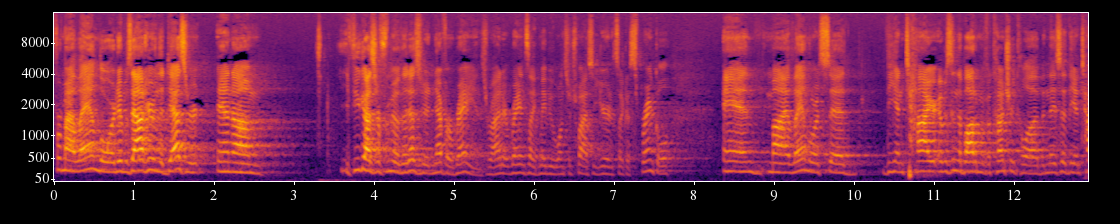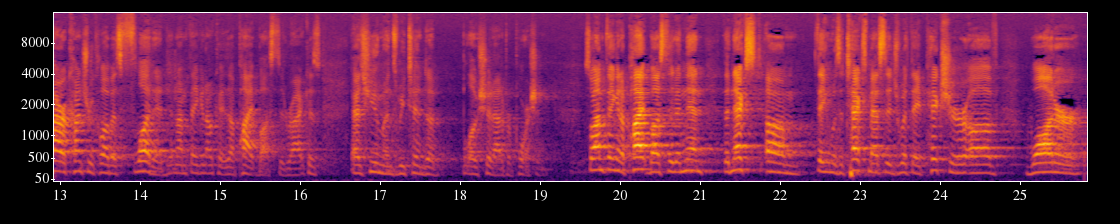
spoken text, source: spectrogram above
for my landlord. It was out here in the desert, and um, if you guys are familiar with the desert, it never rains, right? It rains like maybe once or twice a year, and it's like a sprinkle. And my landlord said the entire, it was in the bottom of a country club, and they said the entire country club is flooded. And I'm thinking, okay, that pipe busted, right? Because as humans, we tend to blow shit out of proportion. So I'm thinking a pipe busted, and then the next um, thing was a text message with a picture of water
